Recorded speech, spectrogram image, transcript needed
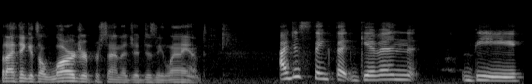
but I think it's a larger percentage at Disneyland. I just think that given the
